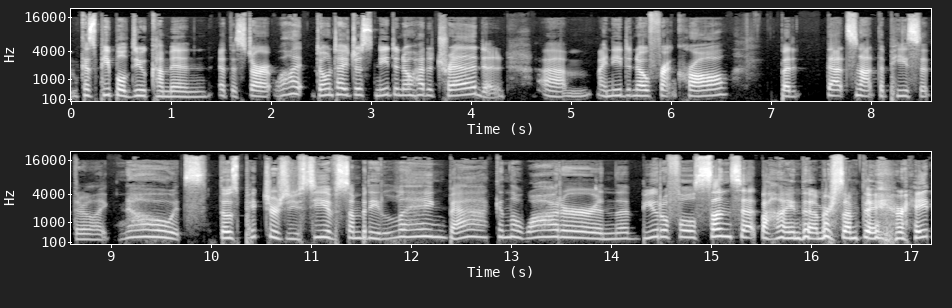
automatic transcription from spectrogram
because people do come in at the start well don't i just need to know how to tread and um, i need to know front crawl? But that's not the piece that they're like no it's those pictures you see of somebody laying back in the water and the beautiful sunset behind them or something right?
